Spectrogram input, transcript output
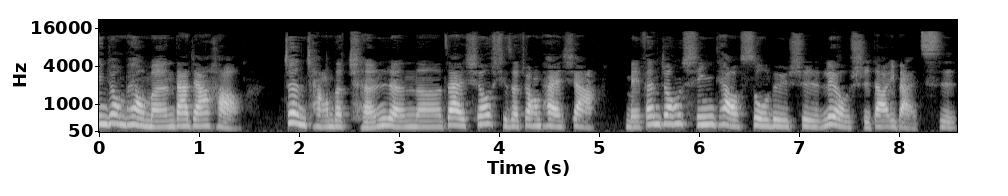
听众朋友们，大家好。正常的成人呢，在休息的状态下，每分钟心跳速率是六十到一百次。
